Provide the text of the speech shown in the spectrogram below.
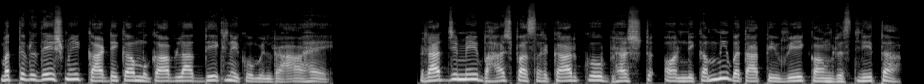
मध्य प्रदेश में कांटे का मुकाबला देखने को मिल रहा है। राज्य में भाजपा सरकार को भ्रष्ट और निकम्मी बताते हुए कांग्रेस नेता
